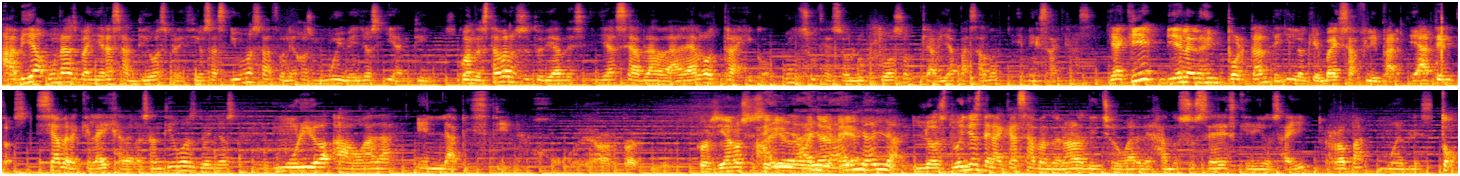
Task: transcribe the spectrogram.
había unas bañeras antiguas preciosas y unos azulejos muy bellos y antiguos. Cuando estaban los estudiantes ya se hablaba de algo trágico, un suceso luctuoso que había pasado en esa casa. Y aquí viene lo importante y lo que vais a flipar. Y atentos, se habla que la hija de los antiguos dueños murió ahogada en la piscina. Joder, harta, tío. Pues ya no sé si quiero bañarme. ¿eh? Los dueños de la casa abandonaron dicho lugar dejando sus seres queridos ahí, ropa, muebles, todo.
